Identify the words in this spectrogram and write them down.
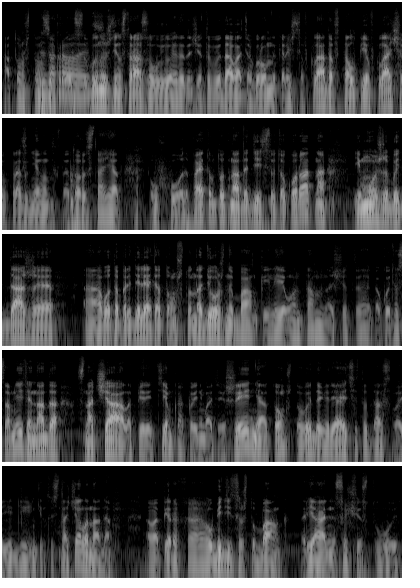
о том, что он закроется, закроется вынужден сразу э, значит, выдавать огромное количество вкладов в толпе вкладчиков разгневанных, которые стоят у входа. Поэтому тут надо действовать аккуратно и, может быть, даже вот определять о том, что надежный банк или он там, значит, э, какой-то сомнительный, надо сначала, перед тем, как принимать решение о том, что вы доверяете туда свои деньги. То есть сначала надо, во-первых, э, убедиться, что банк реально существует,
